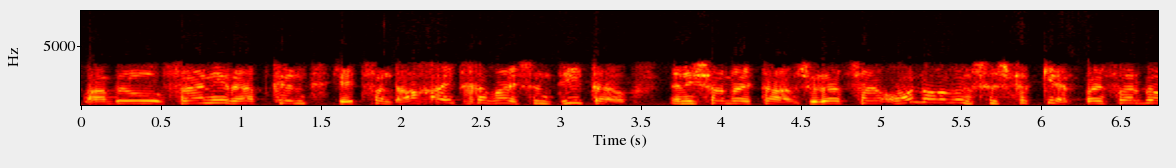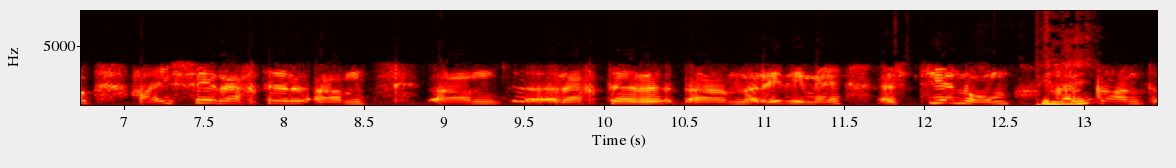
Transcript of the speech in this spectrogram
Maar wil Fanny Rapkin het vandag uitgewys in detail in die Sunday Times sodat sy aanhalings is verkeerd. Byvoorbeeld, hy sê regter ehm um, ehm um, regter ehm um, Redime is teen hom Pillay? gekant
